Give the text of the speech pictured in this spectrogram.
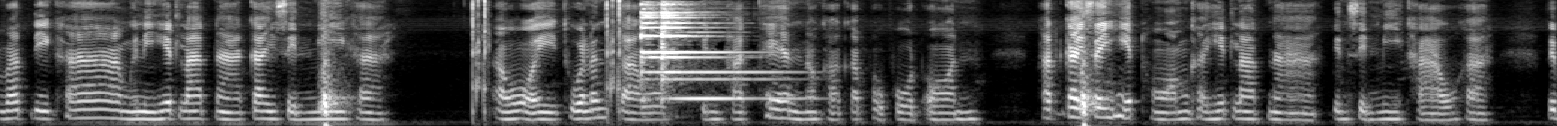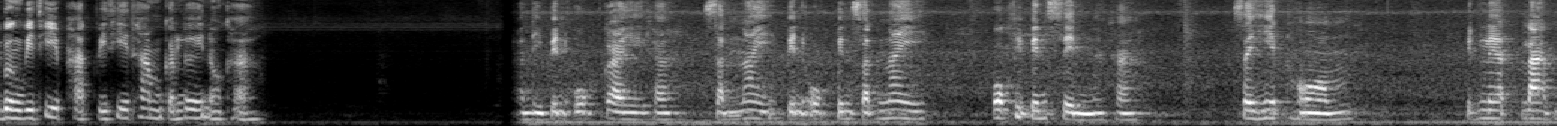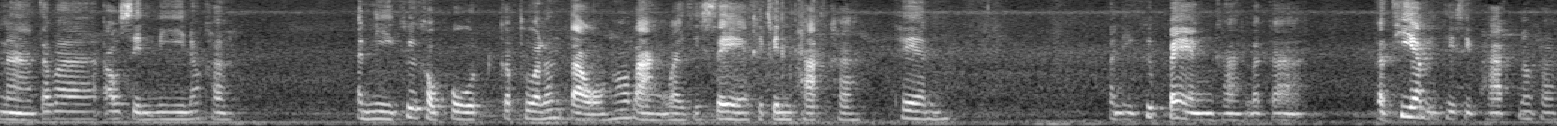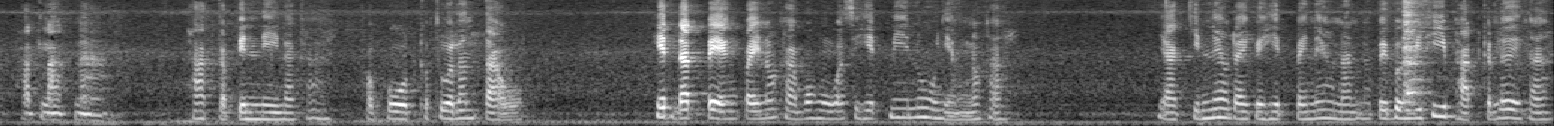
สวัสดีค่ะมือนี้เฮ็ดราดนาไก่เส้นมีค่ะ เอาไอ้ถั่วลันเตาเป็นผักแท่นเนาะค่ะ กับข้าวโพดอ่อน ผัดไก่ใส่เห็ดหอมค่ะเฮ็ดราดนาเป็นเส้นมีขาวค่ะ ไปเบิ่งวิธีผัดวิธีทำกันเลยเนาะค่ะ อันนี้เป็นอกไก่ค่ะ สันในเป็นอกเป็นสันใน อกที่เป็นเส้นนะคะ ใส่เห็ดหอม เป็นลาดนาแต่ว่าเอาเส้นมีเนาะค่ะ อันนี้คือข้าวโพดกับถั่วลันเต่าห่อล่างไว้ที่แซ่ที่เป็นผักค่ะ แทน อันนี้คือแป้งค่ะ แล้วก็กระเทียมที่สิพัดเนาะค่ะพัดลาดหนาผักกับเป็นนี้นะคะข้าวโพดกับถั่วลันเต่าเฮ็ดดัดแปลงไปเนาะค่ะบ่ฮู้ว่าสิเฮ็ดเมนูหยังเนาะค่ะอยากกินแนวใดก็เฮ็ดไปแนวนั้น ไปเบิ่งวิธีผัดกันเลยค่ะ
